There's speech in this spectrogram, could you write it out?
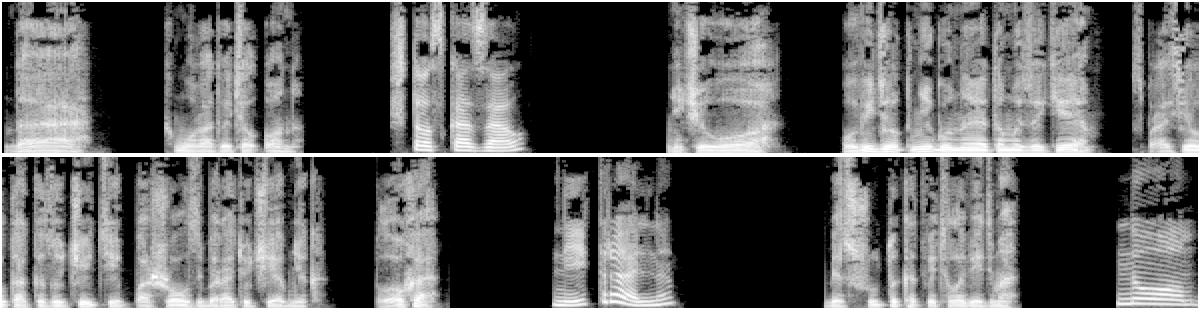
«Да», — хмуро ответил он. «Что сказал?» «Ничего. Увидел книгу на этом языке, Спросил, как изучить, и пошел забирать учебник. Плохо? Нейтрально. Без шуток ответила ведьма. Но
